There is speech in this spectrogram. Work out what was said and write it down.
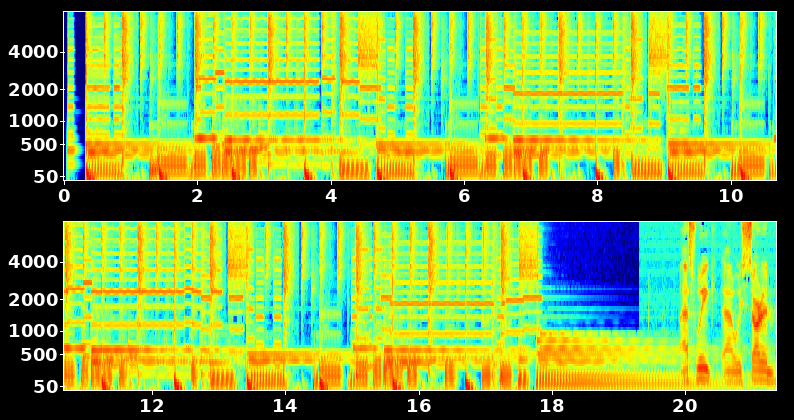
Last week, uh, we started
